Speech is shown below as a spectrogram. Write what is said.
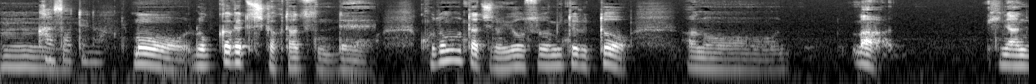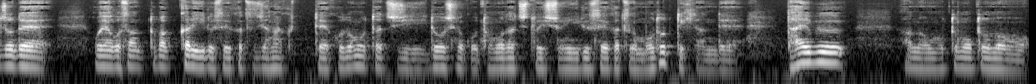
うん。感想というのは、もう6ヶ月近く経つんで子供たちの様子を見てるとあのまあ避難所で親御さんとばっかりいる生活じゃなくて子供たち同士のこう友達と一緒にいる生活が戻ってきたんでだいぶあの元々の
